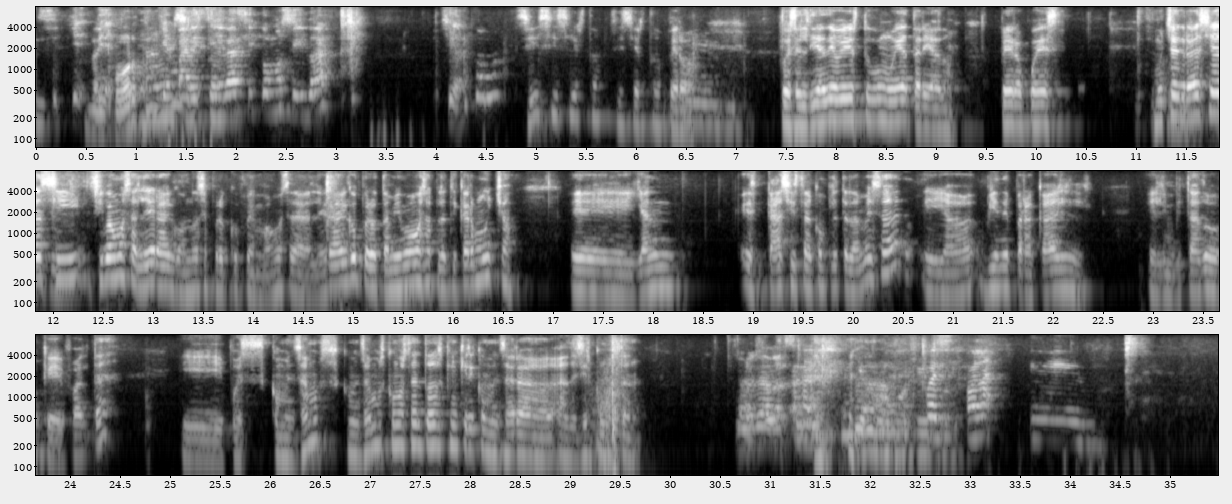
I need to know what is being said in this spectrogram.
¿No importa? Que pareciera así como sidra. ¿Cierto, no? Sí, sí, cierto, sí, cierto, pero pues el día de hoy estuvo muy atareado. Pero pues, muchas gracias. Sí, sí vamos a leer algo, no se preocupen, vamos a leer algo, pero también vamos a platicar mucho. Eh, ya es- casi está completa la mesa y ya viene para acá el, el invitado que falta. Y pues comenzamos, comenzamos. ¿Cómo están todos? ¿Quién quiere comenzar a, a decir cómo están? Ah, Pues, hola. eh,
